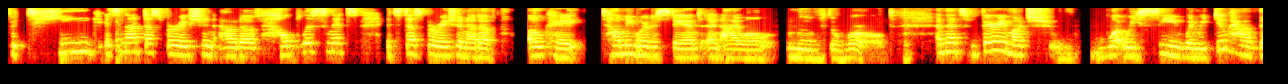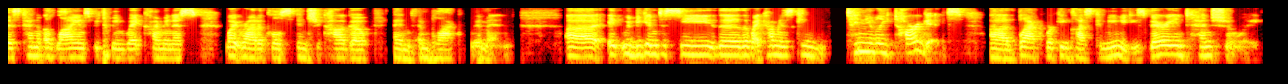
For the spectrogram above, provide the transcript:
fatigue. It's not desperation out of helplessness. It's desperation out of, okay, tell me where to stand and I will move the world. And that's very much what we see when we do have this kind of alliance between white communists, white radicals in Chicago, and, and black women uh, it, we begin to see the, the white communists continually targets uh, Black working class communities very intentionally.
